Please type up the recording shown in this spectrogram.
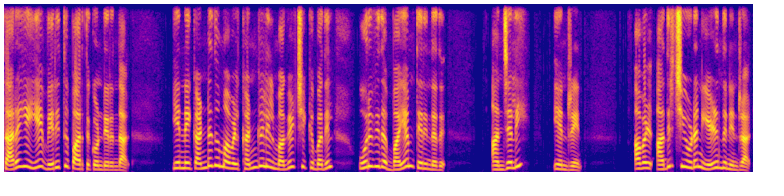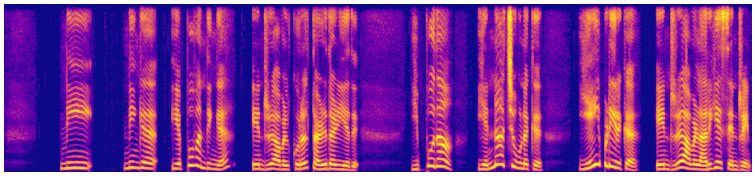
தரையையே வெறித்து பார்த்து கொண்டிருந்தாள். என்னை கண்டதும் அவள் கண்களில் மகிழ்ச்சிக்கு பதில் ஒருவித பயம் தெரிந்தது. அஞ்சலி? என்றேன். அவள் அதிர்ச்சியுடன் எழுந்து நின்றாள். நீ நீங்க எப்போ வந்தீங்க? என்று அவள் குரல் தழுதழியது. இப்போதான் என்னாச்சு உனக்கு? ஏன் இப்படி இருக்க? என்று அவள் அருகே சென்றேன்.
